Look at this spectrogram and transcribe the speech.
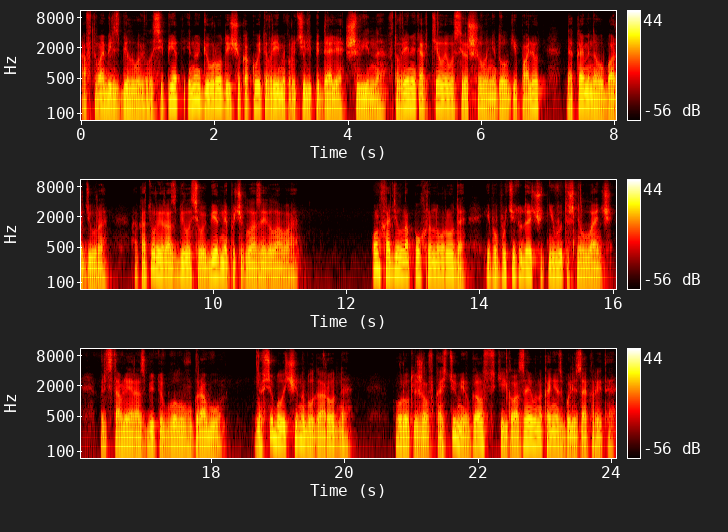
Автомобиль сбил его велосипед, и ноги урода еще какое-то время крутили педали швинно, в то время как тело его совершило недолгий полет до каменного бордюра, о который разбилась его бедная пучеглазая голова. Он ходил на похороны урода и по пути туда чуть не вытошнил ланч, представляя разбитую голову в гробу. Но все было чинно благородно. Урод лежал в костюме и в галстуке, и глаза его, наконец, были закрыты.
